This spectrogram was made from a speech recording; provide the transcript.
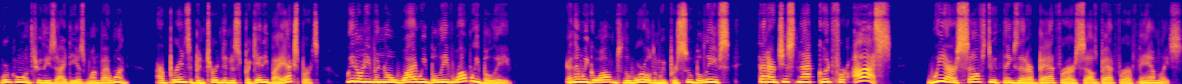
We're going through these ideas one by one. Our brains have been turned into spaghetti by experts. We don't even know why we believe what we believe. And then we go out into the world and we pursue beliefs that are just not good for us. We ourselves do things that are bad for ourselves, bad for our families.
